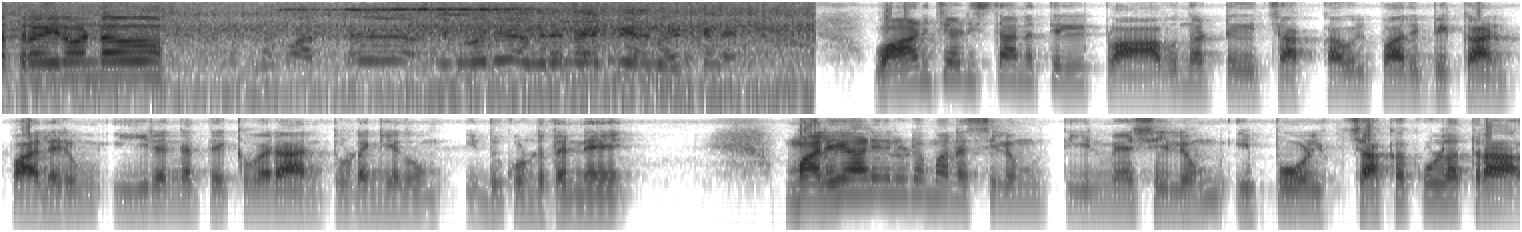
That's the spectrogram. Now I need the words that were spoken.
എത്ര കിലോ ഉണ്ടാവും? പിന്നെ പത്ത് ഇരുപത് അങ്ങനെയായിട്ട് വരുന്നുണ്ട്. വാണിജ്യാടിസ്ഥാനത്തിൽ പ്ലാവ് നട്ട് ചക്ക ഉൽപ്പാദിപ്പിക്കാൻ പലരും ഈ രംഗത്തേക്ക് വരാൻ തുടങ്ങിയതും ഇതുകൊണ്ട് തന്നെ. മലയാളികളുടെ മനസ്സിലും തീന്മേശയിലും ഇപ്പോൾ ചക്കക്കുള്ളത്ര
